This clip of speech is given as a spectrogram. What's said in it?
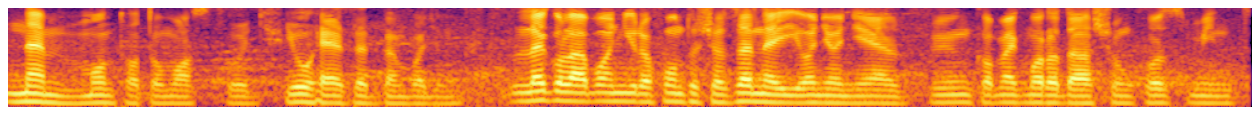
nem mondhatom azt, hogy jó helyzetben vagyunk. Legalább annyira fontos a zenei anyanyelvünk a megmaradásunkhoz, mint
